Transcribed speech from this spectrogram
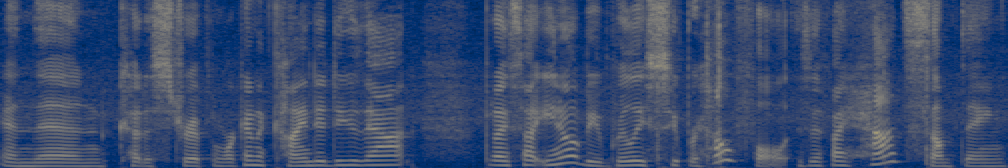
and then cut a strip. And we're going to kind of do that. But I thought, you know, it'd be really super helpful is if I had something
